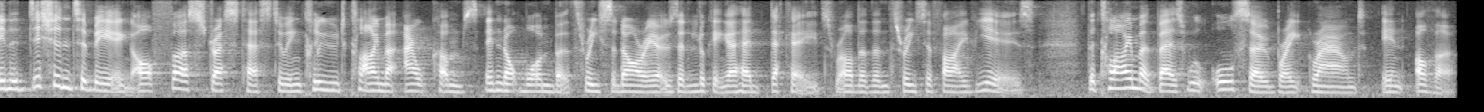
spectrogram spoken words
In addition to being our first stress test to include climate outcomes in not one but three scenarios and looking ahead decades rather than three to five years, the climate BES will also break ground in other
